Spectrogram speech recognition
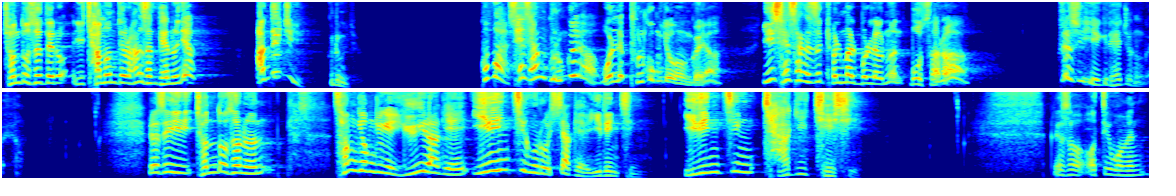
전도서대로 이 잠언대로 항상 되느냐? 안 되지. 그런 거죠. 그 봐 세상 그런 거야. 원래 불공정한 거야. 이 세상에서 결말 보려면 못 살아. 그래서 이 얘기를 해주는 거예요. 그래서 이 전도서는 성경 중에 유일하게 1인칭으로 시작해요. 1인칭. 1인칭 자기 제시. 그래서 어떻게 보면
